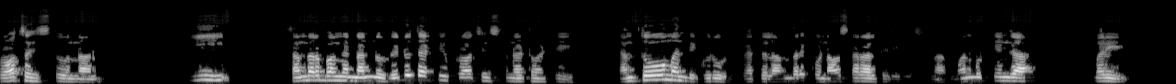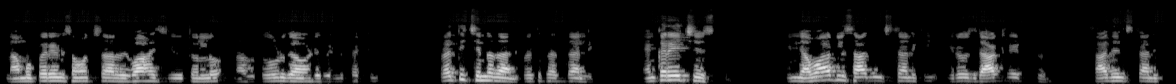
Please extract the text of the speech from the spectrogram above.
ప్రోత్సహిస్తూ ఉన్నాను. ఈ సందర్భంగా నన్ను వెన్నుతట్టి ప్రోత్సహిస్తున్నటువంటి ఎంతో మంది గురువులు పెద్దలందరికీ కొన్ని నమస్కారాలు తెలియజేస్తున్నాను. మన ముఖ్యంగా మరి నా ముప్పై రెండు సంవత్సరాల వివాహ జీవితంలో నాకు తోడుగా ఉండి వెన్నుతట్టి ప్రతి చిన్నదాన్ని ప్రతి పెద్దాన్ని ఎంకరేజ్ చేస్తూ ఇన్ని అవార్డులు సాధించడానికి ఈరోజు డాక్టరేట్ సాధించడానికి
